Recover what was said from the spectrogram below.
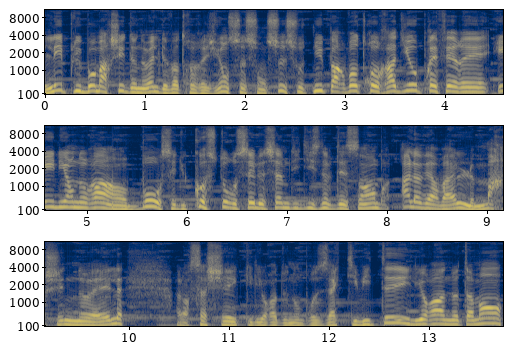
Les plus beaux marchés de Noël de votre région, ce sont ceux soutenus par votre radio préférée. Et il y en aura un beau, c'est du costaud, c'est le samedi 19 décembre à La Verval, le marché de Noël. Alors sachez qu'il y aura de nombreuses activités. Il y aura notamment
